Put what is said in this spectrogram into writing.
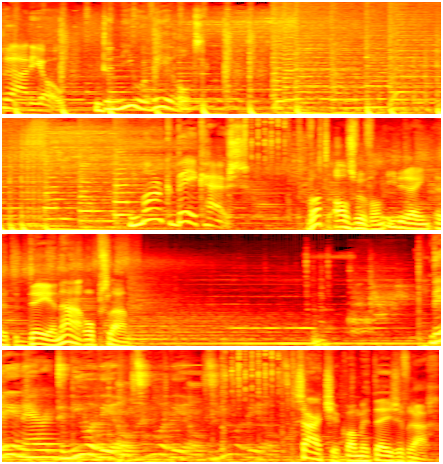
Nieuwsradio. De Nieuwe Wereld. Mark Beekhuis. Wat als we van iedereen het DNA opslaan? BNR De Nieuwe Wereld. Saartje kwam met deze vraag.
